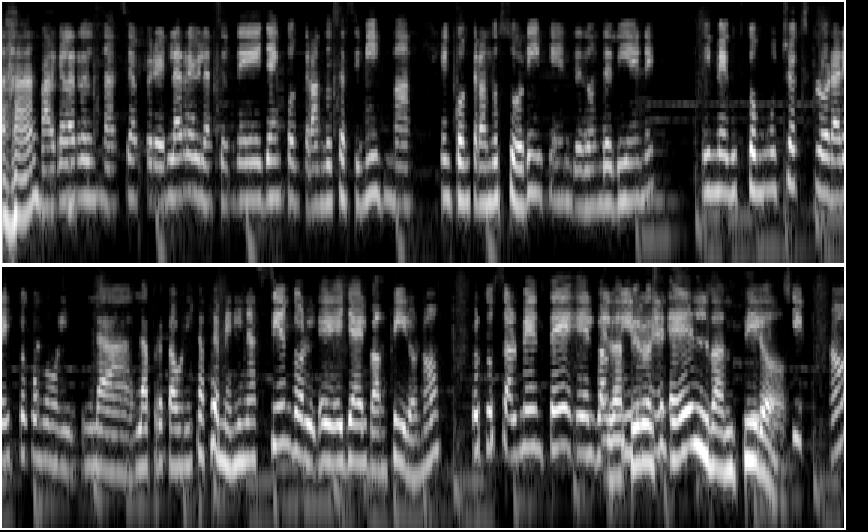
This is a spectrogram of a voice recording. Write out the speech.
Ajá. valga la redundancia, pero es la revelación de ella encontrándose a sí misma, encontrando su origen, de dónde viene. Y me gustó mucho explorar esto como la, la protagonista femenina siendo ella el vampiro, ¿no? Porque usualmente el El vampiro, vampiro es el vampiro. el chip, ¿no?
